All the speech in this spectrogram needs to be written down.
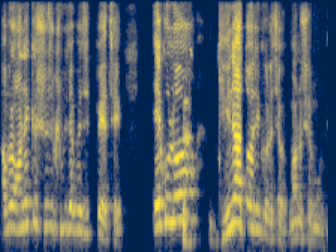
আবার অনেকে সুযোগ সুবিধা পেয়েছে- পেয়েছে। এগুলো ঘৃণা তৈরি করেছে মানুষের মনে।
